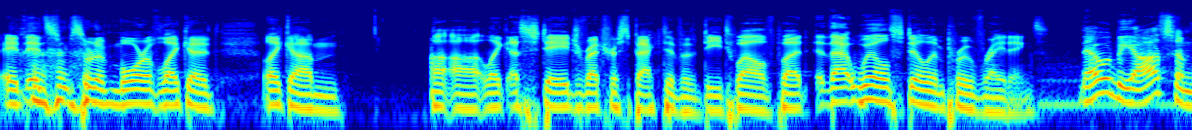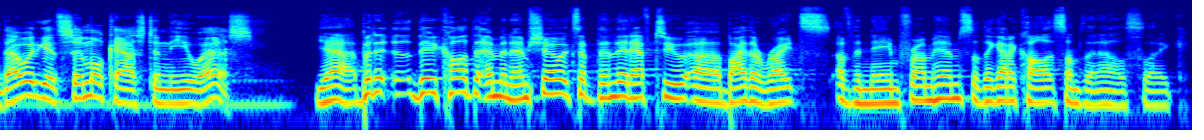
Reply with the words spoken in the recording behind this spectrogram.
It, it's sort of more of like a like um uh, uh, like a stage retrospective of D12, but that will still improve ratings. That would be awesome. That would get simulcast in the U.S. Yeah, but it, they call it the Eminem show, except then they'd have to uh, buy the rights of the name from him, so they got to call it something else, like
